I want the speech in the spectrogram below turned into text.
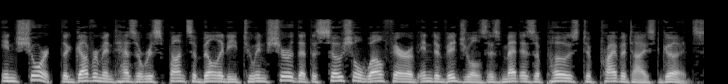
In short, the government has a responsibility to ensure that the social welfare of individuals is met as opposed to privatized goods.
